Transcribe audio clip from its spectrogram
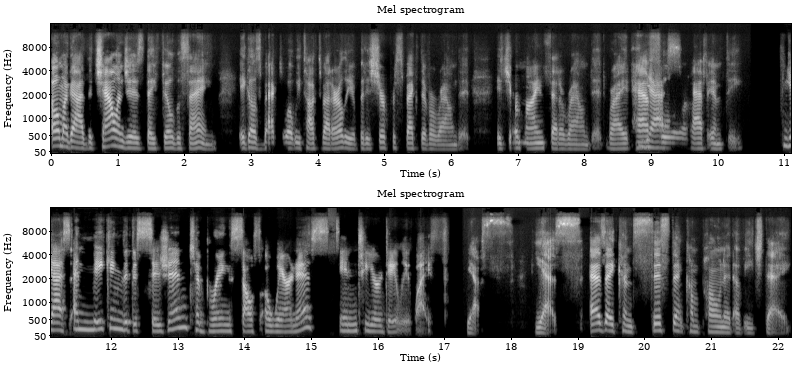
oh my God, the challenges, they feel the same. It goes back to what we talked about earlier, but it's your perspective around it. It's your mindset around it, right? Half yes. full or half empty. Yes. And making the decision to bring self awareness into your daily life. Yes. Yes. As a consistent component of each day,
